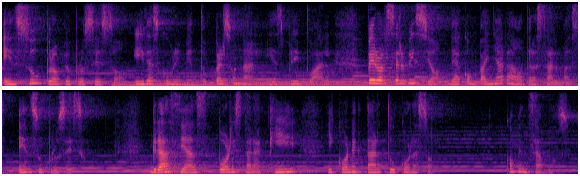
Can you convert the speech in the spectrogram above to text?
en su propio proceso y descubrimiento personal y espiritual, pero al servicio de acompañar a otras almas en su proceso. Gracias por estar aquí y conectar tu corazón. Comenzamos.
